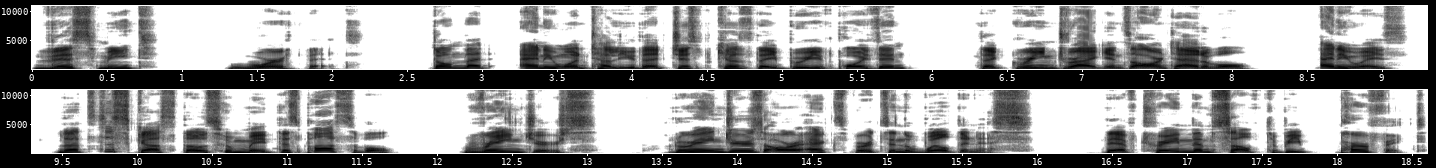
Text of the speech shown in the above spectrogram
this meat, worth it. Don't let anyone tell you that just because they breathe poison, that green dragons aren't edible. Anyways, let's discuss those who made this possible. Rangers. Rangers are experts in the wilderness. They have trained themselves to be perfect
